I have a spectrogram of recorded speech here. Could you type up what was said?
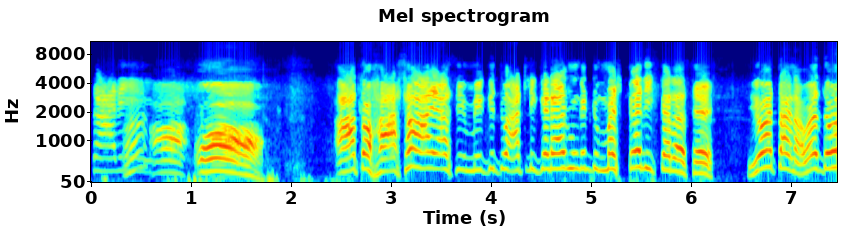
તારી. આ, તો હાસા આયા છે. મેં કીધું આટલી ગળા મેં કીધું મસ્કરી કરે છે. યો તાણ હવે દો.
